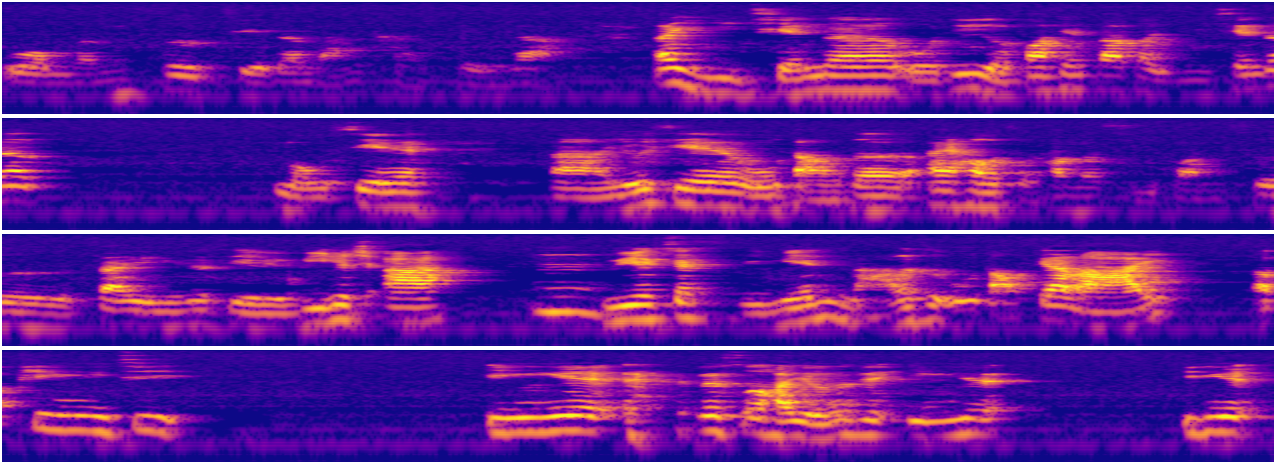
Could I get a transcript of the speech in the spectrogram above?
我们是觉得蛮可悲的。那以前呢，我就有发现到的，以前的某些啊、有一些舞蹈的爱好者，他们喜欢是在那些 VHR、嗯。VHS 里面拿那些舞蹈下来，啊，拼命去音乐，那时候还有那些音乐音乐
